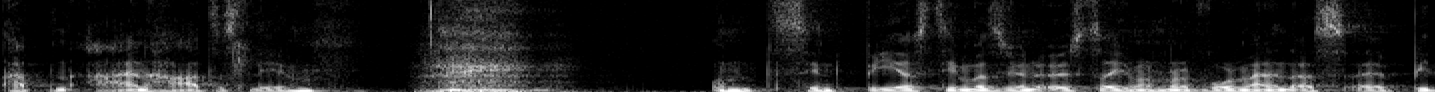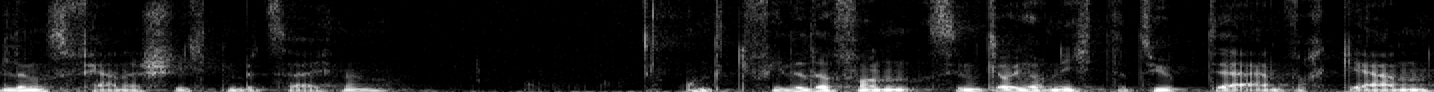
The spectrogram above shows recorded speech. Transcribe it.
hatten A, ein hartes Leben und sind B, aus dem, was wir in Österreich manchmal wohlmeinend als äh, bildungsferne Schichten bezeichnen. Und viele davon sind, glaube ich, auch nicht der Typ, der einfach gern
